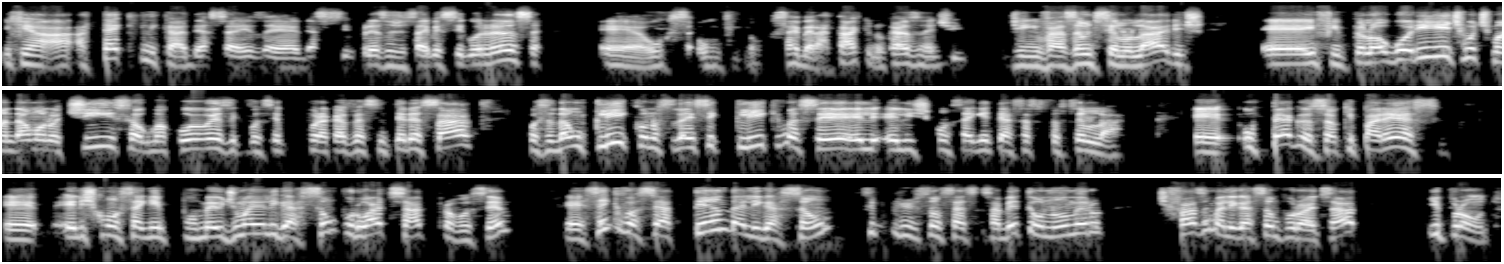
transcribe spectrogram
enfim, a, a técnica dessas, é, dessas empresas de cibersegurança, é, o, o cyberataque, no caso, né, de de invasão de celulares, é, enfim, pelo algoritmo, te mandar uma notícia, alguma coisa que você por acaso vai se interessar, você dá um clique, quando você dá esse clique, você, ele, eles conseguem ter acesso ao seu celular. É, o Pegasus, ao que parece, é, eles conseguem, por meio de uma ligação por WhatsApp para você, é, sem que você atenda a ligação, simplesmente saber teu número, te faz uma ligação por WhatsApp e pronto.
